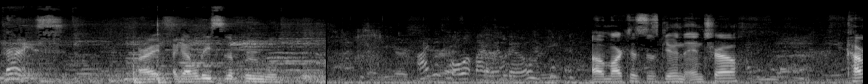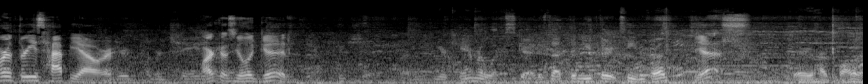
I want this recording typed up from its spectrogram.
Nice. All right, I got Elise's approval. I just roll up my window. Oh, Marcus is giving the intro. Cover three's happy hour. Your. Marcus, you look good. Your camera looks good. Is that the new 13 Pro? Yes. Very high quality.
